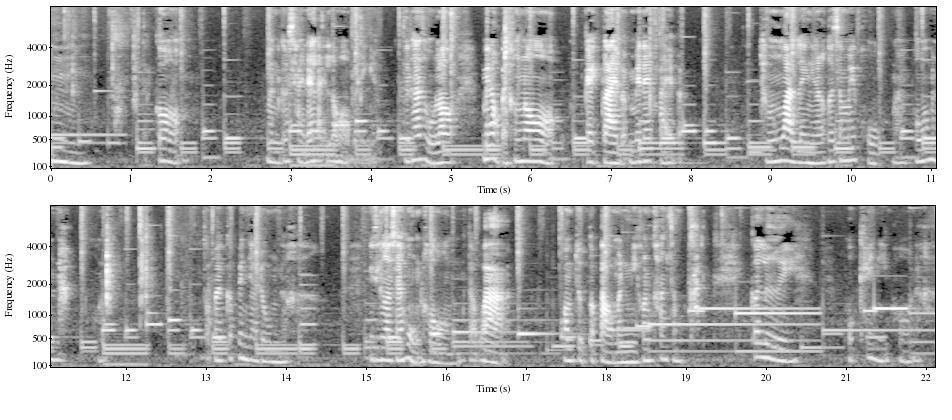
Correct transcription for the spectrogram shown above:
อืมแต่ก็มันก็ใช้ได้หลายรอบอะไรเงี้ยคือถ้าสมมติเราไม่ออกไปข้างนอกไกลๆแบบไม่ได้ไปแบบ ทั้งวันอะไรเงี้ยเราก็จะไม่พกนะเพราะว่ามันหนัก ต่อไปก็เป็นยาดมนะคะ จริงๆเราใช้หงทอง แต่ว่าความจุกระเป๋ามันมีค่อนข้างจำกัด ก็เลยพกแค่นี้พอนะคะ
